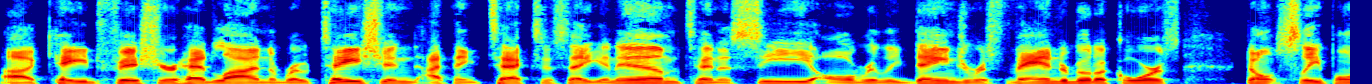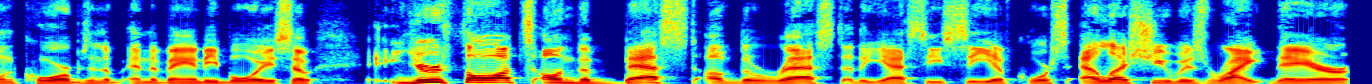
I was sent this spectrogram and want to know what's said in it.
uh, Cade Fisher headline the rotation. I think Texas A&M, Tennessee, all really dangerous. Vanderbilt, of course, don't sleep on Corbs and the, and the Vandy boys. So, your thoughts on the best of the rest of the SEC? Of course, LSU is right there.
